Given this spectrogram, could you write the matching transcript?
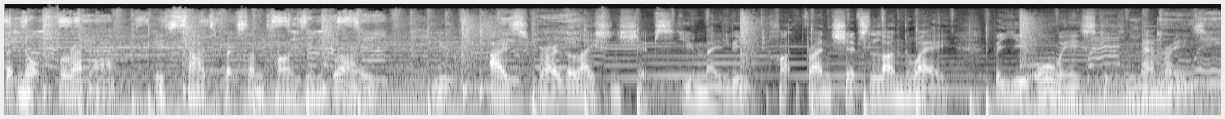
But not forever. It's sad, but sometimes when you grow, you outgrow relationships. You may leave friendships along the way, but you always keep the memories.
